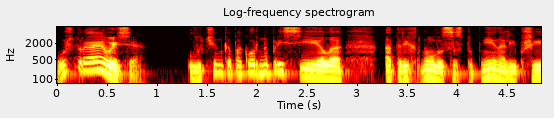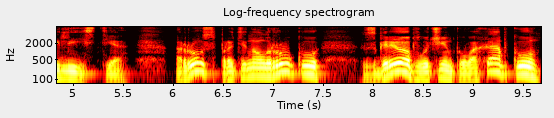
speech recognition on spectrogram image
«Устраивайся!» Лучинка покорно присела, отряхнула со ступней налипшие листья. Рус протянул руку, сгреб лучинку в охапку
